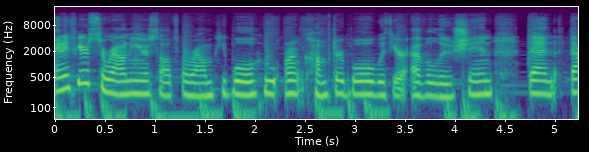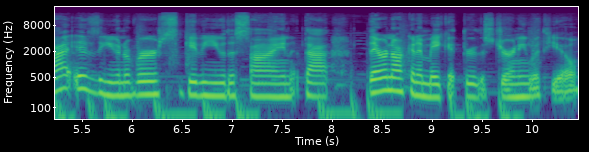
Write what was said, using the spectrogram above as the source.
And if you're surrounding yourself around people who aren't comfortable with your evolution, then that is the universe giving you the sign that they're not going to make it through this journey with you.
